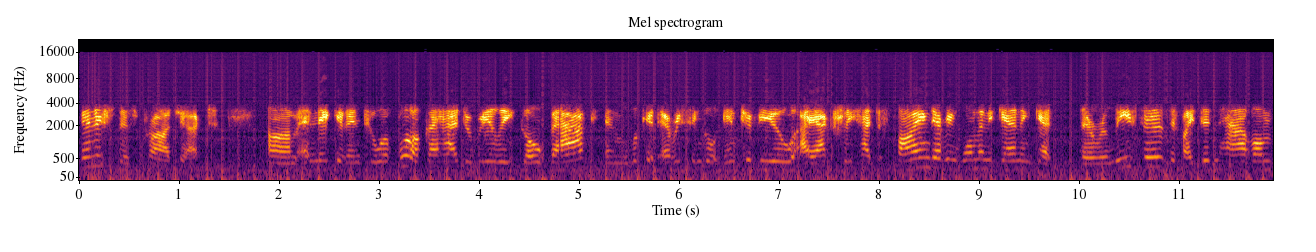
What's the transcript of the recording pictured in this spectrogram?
finish this project um, and make it into a book, I had to really go back and look at every single interview. I actually had to find every woman again and get their releases if I didn't have them,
